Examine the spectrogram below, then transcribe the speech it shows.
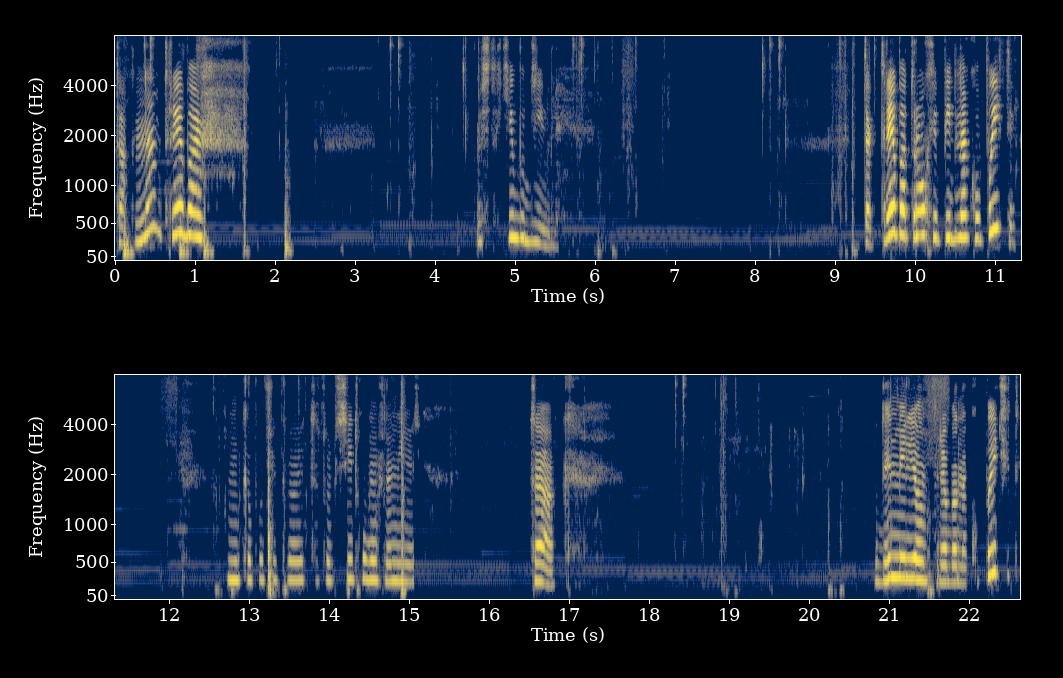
Так, нам треба ось такі будівлі. Так, треба трохи піднакопити. Ну-ка, почекайте, тут сітку можна міняти. Так. Один мільйон треба накопичити.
